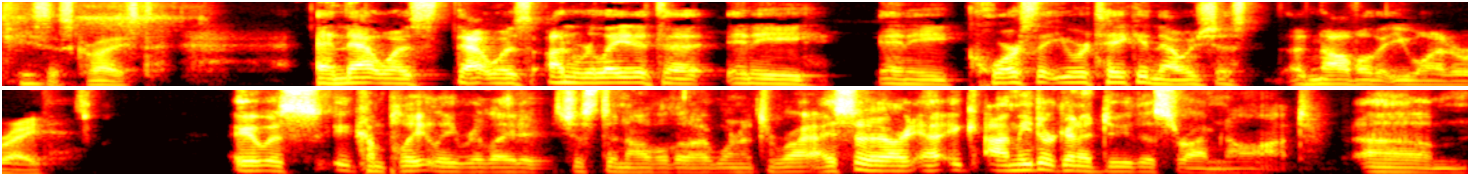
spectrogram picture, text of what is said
Jesus Christ, and that was that was unrelated to any any course that you were taking? That was just a novel that you wanted to write. It was completely related. It's just a novel that I wanted to write. I said, I'm either going to do this or I'm not. Um,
